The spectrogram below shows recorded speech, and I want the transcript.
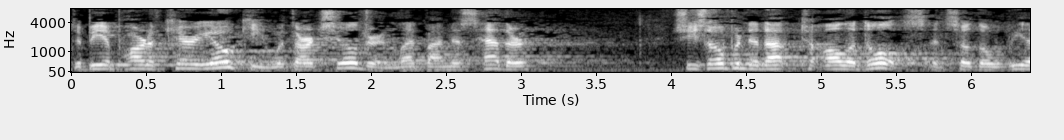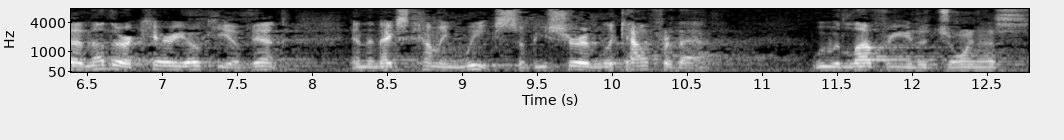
to be a part of karaoke with our children, led by Miss Heather. She's opened it up to all adults, and so there'll be another karaoke event in the next coming weeks, so be sure and look out for that. We would love for you to join us.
